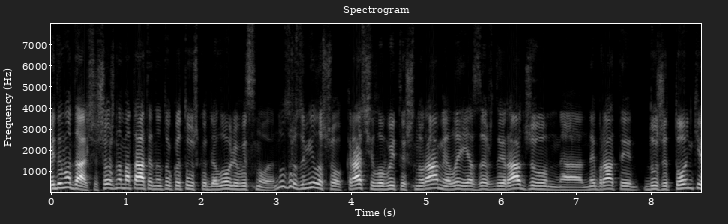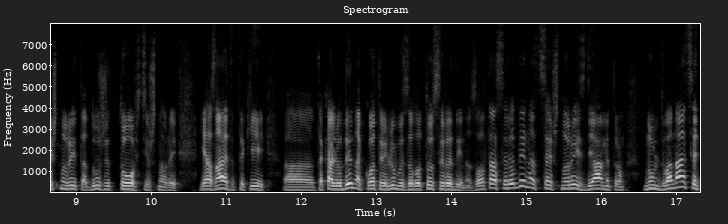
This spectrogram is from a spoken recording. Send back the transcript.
Підемо далі. Що ж намотати на ту катушку для ловлі весною? Ну, зрозуміло, що краще ловити шнурами, але я завжди раджу не брати дуже тонкі шнури та дуже товсті шнури. Я, знаєте, такий, така людина, котра любить золоту середину. Золота середина це шнури з діаметром 0,12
